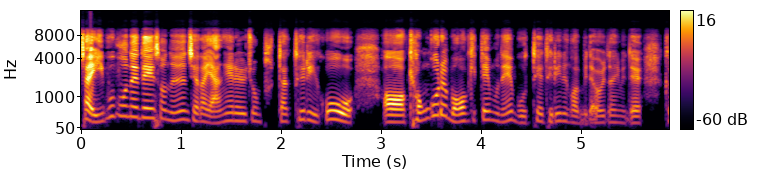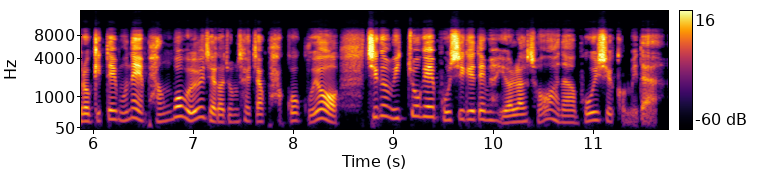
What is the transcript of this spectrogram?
자 이 부분에 대해서는 제가 양해를 좀 부탁드리고 어, 경고를 먹었기 때문에 못 해 드리는 겁니다. 홀더님들 그렇기 때문에 방법을 제가 좀 살짝 바꿨고요. 지금 위쪽에 보시게 되면 연락처 하나 보이실 겁니다.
